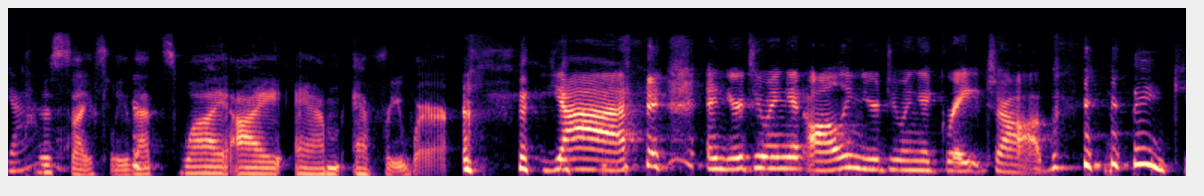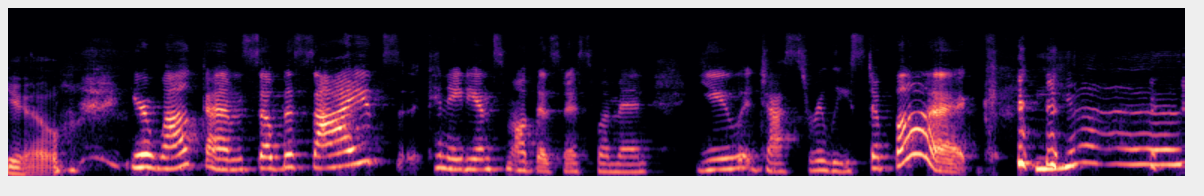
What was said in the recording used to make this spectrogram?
Yeah. precisely. That's why I am everywhere. Yeah. and you're doing it all and you're doing a great job. Thank you. you're welcome. So, besides Canadian Small Business Women, you just released a book. yes,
